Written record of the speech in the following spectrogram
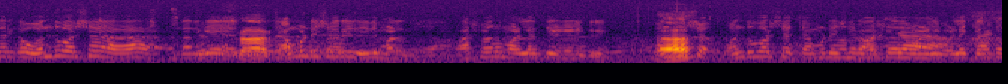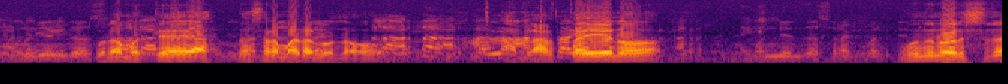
ಸರ್ ಈಗ ಒಂದು ವರ್ಷ ನನಗೆ ಚಾಮುಂಡೇಶ್ವರಿ ಇದು ಮಾಡಿದ್ರು ಆಶೀರ್ವಾದ ಮಾಡಲಿ ಅಂತ ಹೇಳಿದ್ರಿ. ಒಂದು ವರ್ಷ- ಚಾಮುಂಡೇಶ್ವರಿ ಆಶೀರ್ವಾದ ಮಾಡಲಿ ಒಳ್ಳೆ ಕೆಲಸ ಮಾಡಿದ್ರು ಪುನಃ ಮತ್ತೆ ದಸರಾ ಮಾಡಲು ನಾವು? ಅಲ್ಲ ಅರ್ಥ ಅರ್ಥ. ಅದ್ರ ಅರ್ಥ ಏನು? ಮುಂದಿನ ದಸರಾಕ್ಕೆ ಬರ್ತೀವಿ. ಮುಂದಿನ ವರ್ಷದ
